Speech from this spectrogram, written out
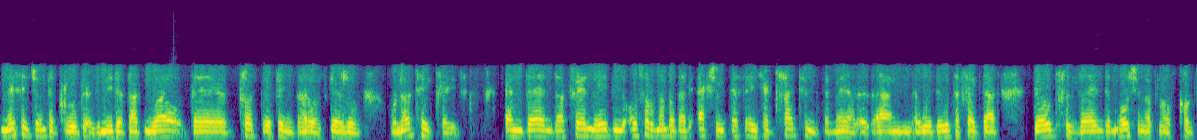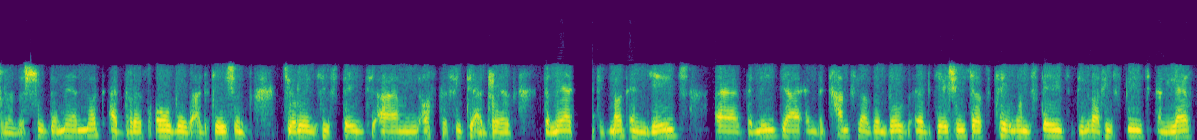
message on the group as media that well, the press briefing that was scheduled will not take place. And then that's when maybe also remember that Action SA had threatened the mayor um, with, with, the fact that they would present the motion of no confidence should the mayor not address all those allegations during his state um, of the city address. The mayor did not engage uh, the media and the councillors and those allegations, just came on stage, delivered his speech, and left.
